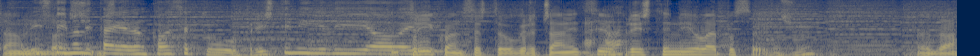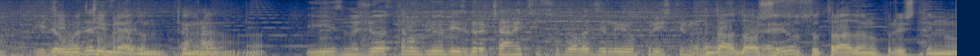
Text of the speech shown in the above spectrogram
Tamo Ali ste imali taj jedan koncert u Prištini ili... Ovaj... Tri koncerta u Gračanici, Aha. u Prištini i u Leposaviću. Da, I tim, tim ste- redom, tim Aha. redom, da. I između ostalog ljudi iz Gračanice su dolazili u Prištinu. Da, vas došli su sutradan u Prištinu,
